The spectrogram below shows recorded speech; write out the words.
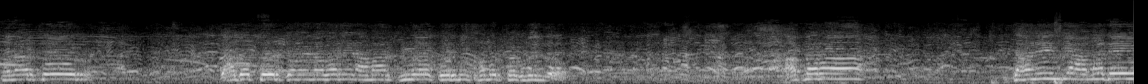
সোনারপুর, যাদবপুর জয়নগরের আমার প্রিয় কর্মী সমর্থক বৃন্দ। আপনারা জানেন যে আমাদের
